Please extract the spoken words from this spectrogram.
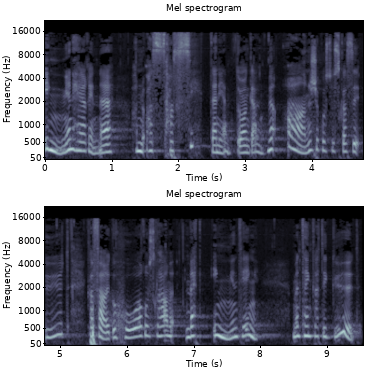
ingen her inne har, har sett den jenta en gang. Vi aner ikke hvordan hun skal se ut, hva farge hår hun skal ha. Vi vet ingenting. Men tenk at det er Gud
